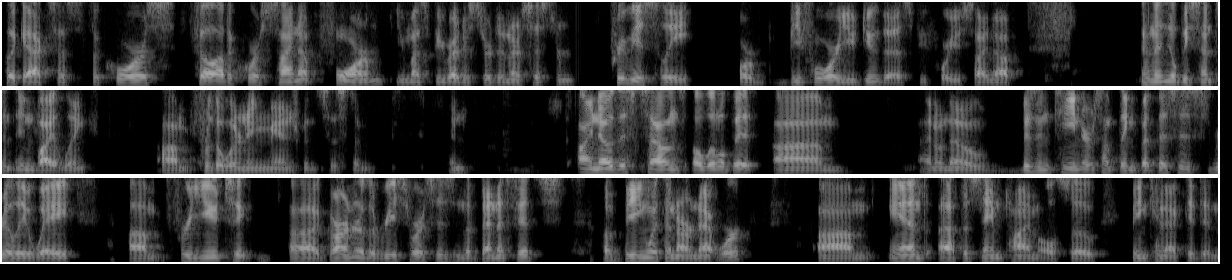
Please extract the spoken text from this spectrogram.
click access the course, fill out a course sign up form. You must be registered in our system previously or before you do this, before you sign up. And then you'll be sent an invite link um, for the learning management system. And I know this sounds a little bit, um, I don't know, Byzantine or something, but this is really a way um, for you to uh, garner the resources and the benefits of being within our network. Um, and at the same time, also being connected in,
